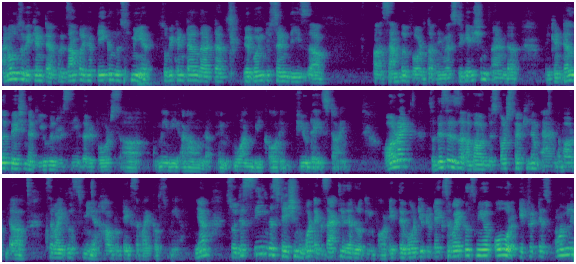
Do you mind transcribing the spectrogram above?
And also we can tell, for example, if you have taken the smear, so we can tell that uh, we are going to send these uh, uh, sample for the investigations and uh, you can tell the patient that you will receive the reports uh, maybe around in one week or in few days time. All right. So this is about the this speculum and about the cervical smear, how to take cervical smear. Yeah. So just see in the station what exactly they're looking for. If they want you to take cervical smear or if it is only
